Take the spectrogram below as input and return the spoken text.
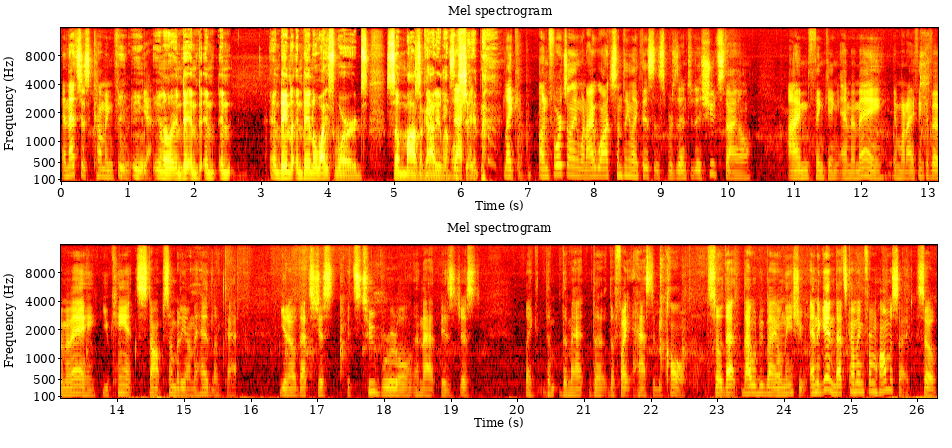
And that's just coming from You, yeah. you know, in in in in, in Dana in Dana White's words, some Mazzagatti level exactly. shit. like unfortunately when I watch something like this that's presented as shoot style, I'm thinking MMA and when I think of MMA, you can't stomp somebody on the head like that. You know, that's just it's too brutal and that is just like the the mat the the fight has to be called. So that that would be my only issue. And again, that's coming from Homicide. So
